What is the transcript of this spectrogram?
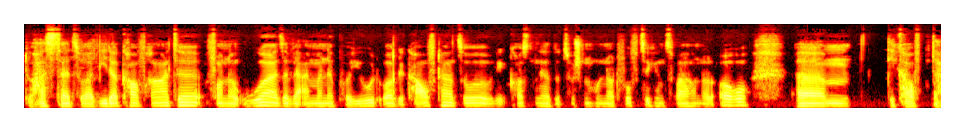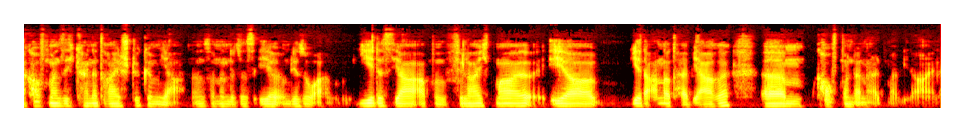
du hast halt so eine Wiederkaufrate von einer Uhr, also wer einmal eine Poyut-Uhr gekauft hat, so, die kosten ja so zwischen 150 und 200 Euro, ähm, die kauft, da kauft man sich keine drei Stück im Jahr, ne, sondern das ist eher irgendwie so jedes Jahr ab, vielleicht mal eher jede anderthalb Jahre ähm, kauft man dann halt mal wieder eine.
